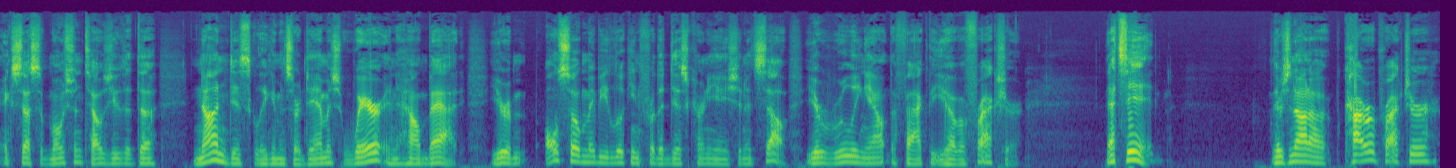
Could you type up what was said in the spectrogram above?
Excessive motion tells you that the non disc ligaments are damaged, where and how bad. You're also maybe looking for the disc herniation itself. You're ruling out the fact that you have a fracture. That's it. There's not a chiropractor,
